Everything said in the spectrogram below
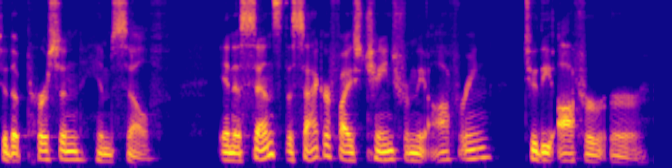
to the person himself. In a sense, the sacrifice changed from the offering to the offerer.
